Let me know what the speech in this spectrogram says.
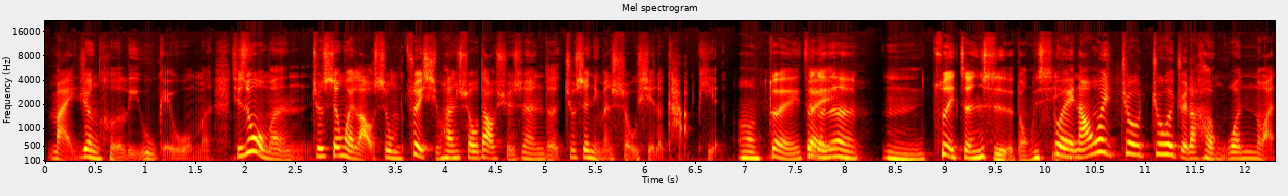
买任何礼物给我们。其实我们就身为老师，我们最喜欢收到学生的就是你们手写的卡片。嗯，对，这个真的。嗯，最真实的东西。对，然后会就就会觉得很温暖。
